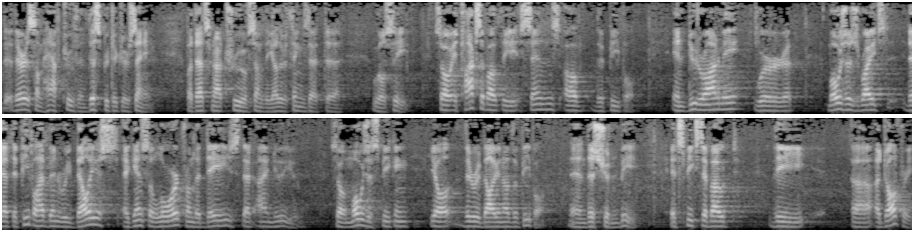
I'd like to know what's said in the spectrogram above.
there is some half truth in this particular saying, but that's not true of some of the other things that uh, we'll see. So it talks about the sins of the people. In Deuteronomy, where Moses writes that the people have been rebellious against the Lord from the days that I knew you. So Moses speaking, you know, the rebellion of the people. And this shouldn't be. It speaks about the uh, adultery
